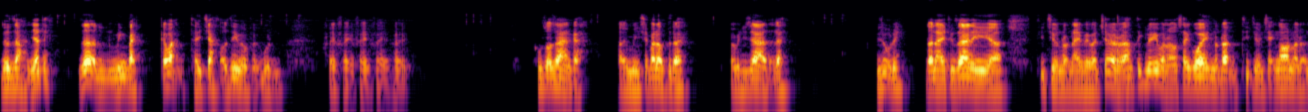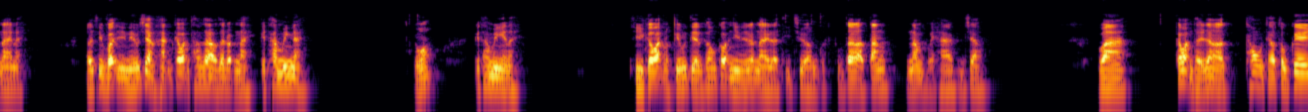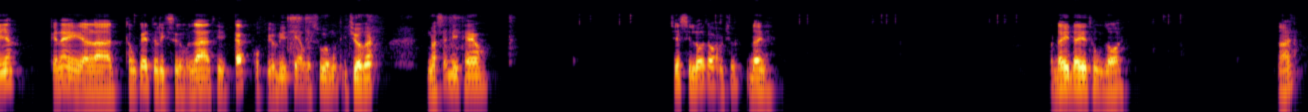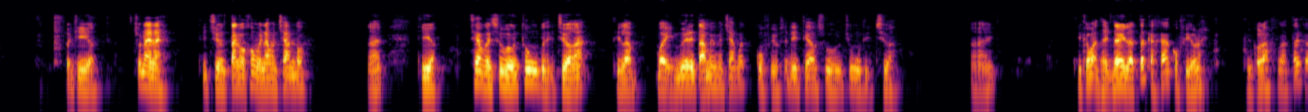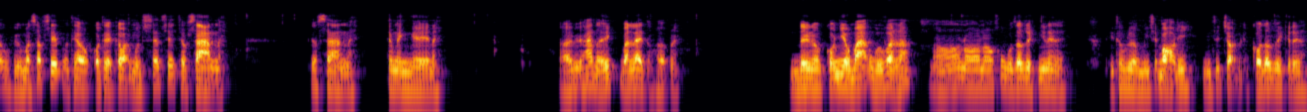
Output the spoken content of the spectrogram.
Đơn giản nhất đi. Rất là minh bạch. Các bạn thấy chả có gì mà phải buồn phải phải phải phải phải không rõ ràng cả. Đấy, mình sẽ bắt đầu từ đây. Và mình đi ra tại đây. Ví dụ đi. Đoạn này thực ra thì uh, thị trường đoạn này về bản chất là nó đang tích lũy và nó sideways. Nó đoạn thị trường chạy ngon là đoạn này này. Đấy thì vậy thì nếu chẳng hạn các bạn tham gia vào giai đoạn này cái tham minh này đúng không? Cái tham minh này này thì các bạn có kiếm được tiền không? Các bạn nhìn thấy đoạn này là thị trường của chúng ta là tăng 5,2% và các bạn thấy rằng là theo, theo thống kê nhé cái này là thống kê từ lịch sử mà ra thì các cổ phiếu đi theo cái xu hướng của thị trường á nó sẽ đi theo. Chết xin lỗi các bạn một chút. Đây này. Ở đây đây thùng rồi. Đấy. Vậy thì chỗ này này thị trường tăng có 0,5% thôi. Đấy thì theo cái xu hướng chung của thị trường á, thì là 70 đến 80 phần trăm các cổ phiếu sẽ đi theo xu hướng chung của thị trường. Đấy. Thì các bạn thấy đây là tất cả các cổ phiếu này. Mình có lọc ra tất cả cổ phiếu mà sắp xếp theo, có thể các bạn muốn sắp xếp theo sàn này, theo sàn này, theo ngành nghề này. Đấy ví HNX bán lẻ tổng hợp này. Đây nó có nhiều mã cũng vớ vẩn lắm. Nó nó nó không có giao dịch như này này. Thì thông thường mình sẽ bỏ đi. Mình sẽ chọn cái có giao dịch ở đây này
